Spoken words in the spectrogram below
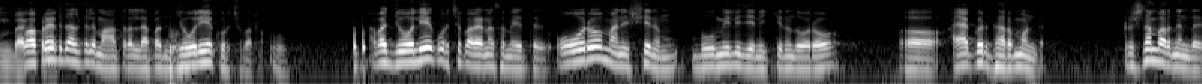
ഇമ്പാക്ട് കോർപ്പറേറ്റ് തലത്തിൽ മാത്രമല്ല അപ്പം ജോലിയെക്കുറിച്ച് പറഞ്ഞു. അപ്പോൾ ജോലിയെക്കുറിച്ച് പറയുന്ന സമയത്ത് ഓരോ മനുഷ്യനും ഭൂമിയിൽ ജനിക്കുന്നത് ഓരോ അയാൾക്കൊരു ധർമ്മമുണ്ട്. കൃഷ്ണൻ പറഞ്ഞിട്ടുണ്ട്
